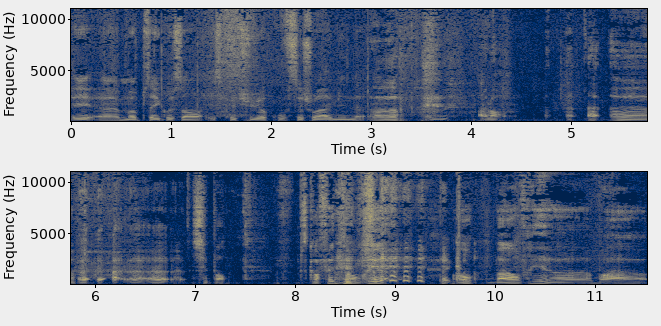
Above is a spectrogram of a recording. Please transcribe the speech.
et euh, Mob Psycho 100. Est-ce que tu approuves ce choix, Amine? Euh, alors, euh, euh, euh, Ah, ah, ah, je sais pas. Parce qu'en fait, en vrai, en, bah, en vrai, euh, bah,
